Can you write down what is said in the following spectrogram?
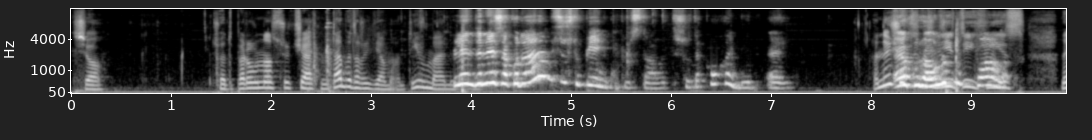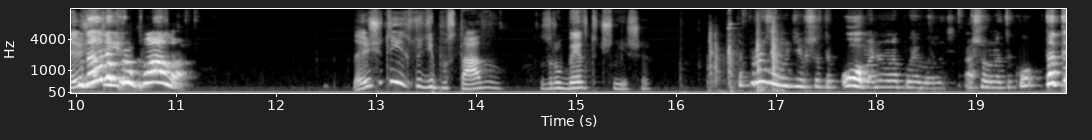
Все. Що, тепер у нас все чесно. Тебе три діаманти і в мене. Блін, Денис, а куди нам цю ступеньку поставити? Що такого хай буде? Ей. А Е, навіщо куди вона тоді ти їх пропала? Куди Навіщо вона ти... пропала? навіщо ти їх тоді поставив? Зробив точніше. Та просто хотів, що так. О, в мене вона появилась. А що вона такого? Та ти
